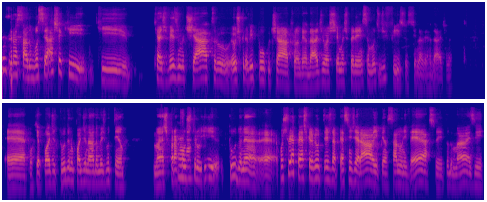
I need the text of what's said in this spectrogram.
engraçado, você acha que, que, que às vezes no teatro, eu escrevi pouco teatro, na verdade, eu achei uma experiência muito difícil, assim, na verdade, né? É, porque pode tudo e não pode nada ao mesmo tempo. Mas para é. construir tudo, né? É, construir a peça, escrever o texto da peça em geral e pensar no universo e tudo mais, e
